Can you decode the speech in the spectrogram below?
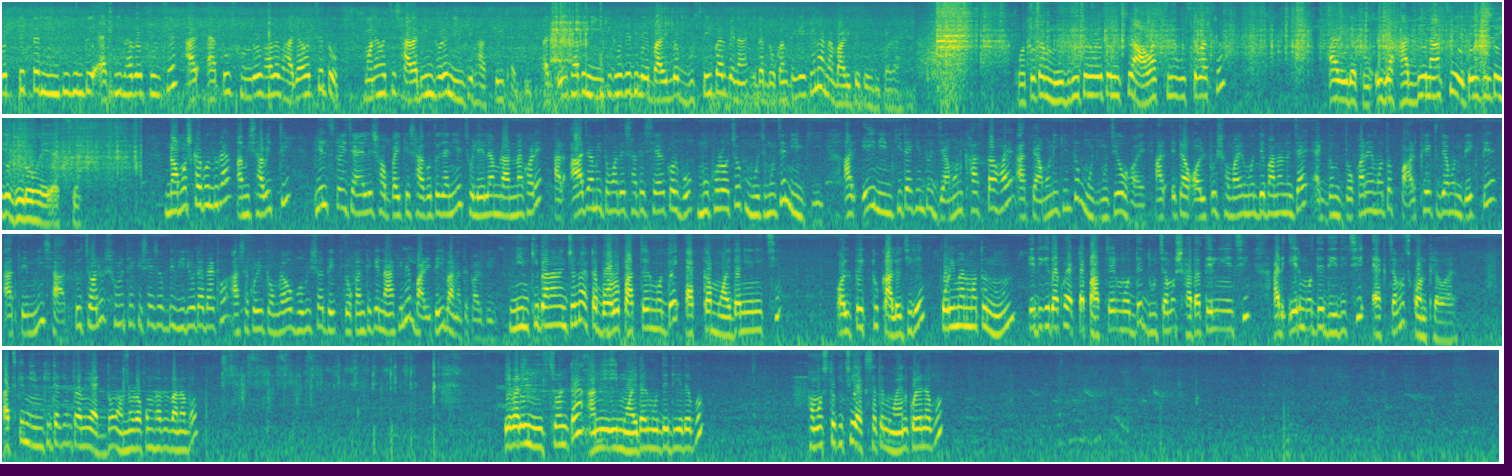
প্রত্যেকটা নিমকি কিন্তু একইভাবে ফুলছে আর এত সুন্দরভাবে ভাজা হচ্ছে তো, মনে হচ্ছে সারাদিন ধরে নিমকি ভাজতেই থাকি। আর এইভাবে নিমকি ভেজে দিলে বাড়ির লোক বুঝতেই পারবে না এটা দোকান থেকে কেনা না বাড়িতে তৈরি করা। কতটা মুদরিতে হয়েছে নিশ্চয়ই আওয়াজ শুনে বুঝতে পারছ? আর এই দেখো, এই যে হাত দিয়ে নাচছি এটাই কিন্তু এই যে গুঁড়ো হয়ে যাচ্ছে। নমস্কার বন্ধুরা, আমি সাবিত্রী। ভিল স্টোরি চ্যানেলে সবাইকে স্বাগত জানিয়ে চলে এলাম রান্নাঘরে। আর আজ আমি তোমাদের সাথে শেয়ার করব মুখরোচক মুচমুচে নিমকি। আর এই নিমকিটা কিন্তু যেমন খাস্তা হয়, আর তেমনই কিন্তু মুচমুচেও হয়। আর এটা অল্প সময়ের মধ্যে বানানো যায়, একদম দোকানের মতো পারফেক্ট যেমন দেখতে, আর তেমনি স্বাদ। তো চলো শুরু থেকে শেষ অবধি ভিডিওটা দেখো। আশা করি তোমরাও ভবিষ্যতে দোকান থেকে না কিনে বাড়িতেই বানাতে পারবে। নিমকি বানানোর জন্য একটা বড় পাত্রের মধ্যে এক কাপ ময়দা নিয়ে নিচ্ছি। অল্প একটু কালো জিরে, পরিমাণ মতো নুন। এদিকে দেখো একটা পাত্রের মধ্যে দু চামচ সাদা তেল নিয়েছি আর এর মধ্যে দিয়ে দিচ্ছি এক চামচ কর্নফ্লাওয়ার। আজকে নিমকিটা কিন্তু আমি একদম অন্যরকমভাবে বানাবো। এবার এই মিশ্রণটা আমি এই ময়দার মধ্যে দিয়ে দেব। সমস্ত কিছু একসাথে ময়ান করে নেব।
